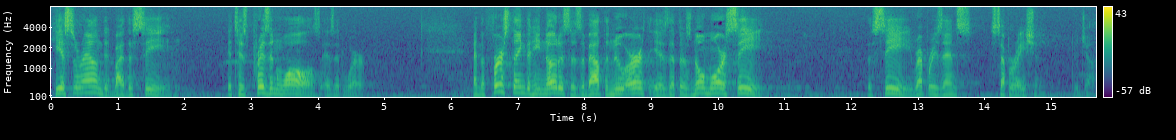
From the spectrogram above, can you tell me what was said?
He is surrounded by the sea. It's his prison walls, as it were. And the first thing that he notices about the new earth is that there's no more sea. The sea represents separation to John.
